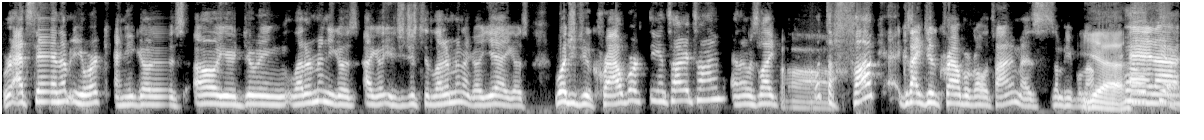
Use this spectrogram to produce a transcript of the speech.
"We're at stand up New York," and he goes, "Oh, you're doing Letterman?" He goes, "I go, you just did Letterman?" I go, "Yeah." He goes, "What'd you do? Crowd work the entire time?" And I was like, "What the fuck?" Because I do crowd work all the time, as some people know. yeah and uh,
